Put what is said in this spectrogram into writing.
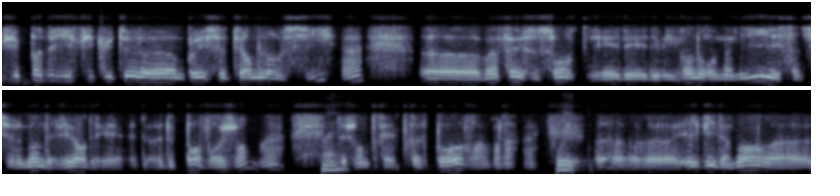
j'ai pas de difficulté à employer ce terme-là aussi. Hein. Euh, enfin, ce sont des, des, migrants de Roumanie, essentiellement d'ailleurs des, de, pauvres gens, hein, des gens très très pauvres. Hein. Euh, évidemment, euh,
